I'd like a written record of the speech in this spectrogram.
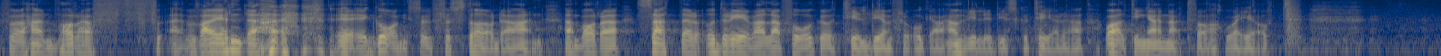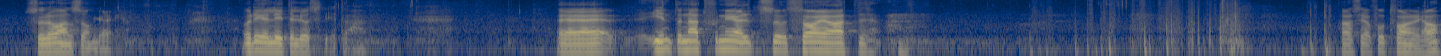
För han bara varenda eh, gång så förstörde han. Han bara satt där och drev alla frågor till den fråga han ville diskutera och allting annat var way out. Så det var en sån grej. Och det är lite lustigt. Eh, internationellt så sa jag att... Hörs jag fortfarande? Ja.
